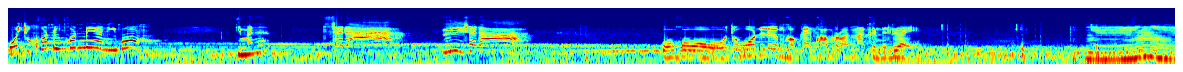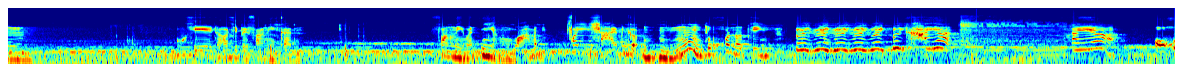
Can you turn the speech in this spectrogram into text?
อุ้ยทุกคนทุกคนมีอันนี้พ่อมนี่มัน ชดาเฮ้ยชดา โอ้โห ทุกคนเริ่มเขอใกลความร้อนมากขึ้นเรื่อยๆอืมโอเคเราจะไปฟังนี้กันฟังนี่มันเอียงวะมันไฟฉายมันก็ทุกคนเอาจริงเฮ้ยเฮ้ยเฮ้ยเฮ้ยเฮ้ยใครอะใครอะโอ้โห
